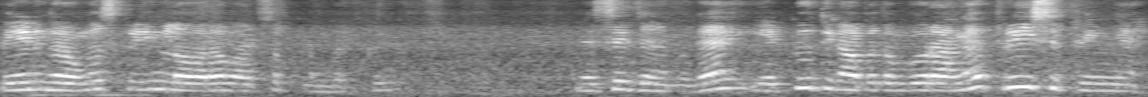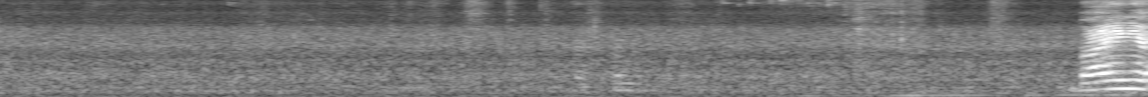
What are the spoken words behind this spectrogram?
வேணுங்கிறவங்க ஸ்க்ரீனில் வர வாட்ஸ்அப் நம்பருக்கு மெசேஜ் அனுப்புங்க எட்நூற்றி நாற்பத்தொம்பது ரூபாங்க ஃப்ரீ ஷிப்பிங்க பாய்ங்க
